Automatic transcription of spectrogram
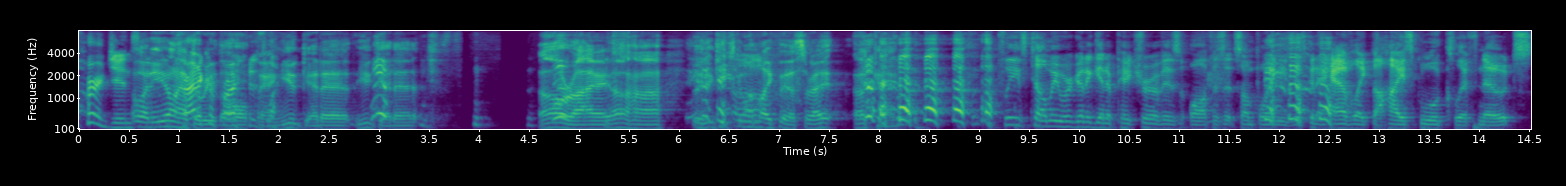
origins. Oh, you don't have to to read the whole thing. life. You get it. You get it. All right. Uh huh. It keeps going Oh. like this, right? Okay. Please tell me we're gonna get a picture of his office at some point. He's just gonna have like the high school cliff notes,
